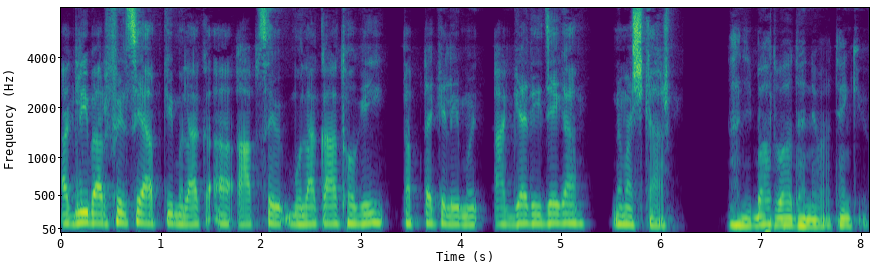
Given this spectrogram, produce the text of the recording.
अगली बार फिर से आपकी मुलाकात आपसे मुलाकात होगी। तब तक के लिए आज्ञा दीजिएगा। नमस्कार। हाँ जी बहुत बहुत धन्यवाद। थैंक यू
